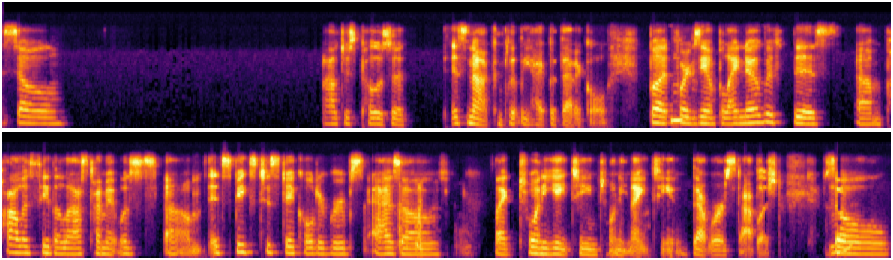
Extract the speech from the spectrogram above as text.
so I'll just pose a, it's not completely hypothetical, but for Mhm. example, I know with this um, policy, the last time it was, um, it speaks to stakeholder groups as of like 2018, 2019 that were established. So,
